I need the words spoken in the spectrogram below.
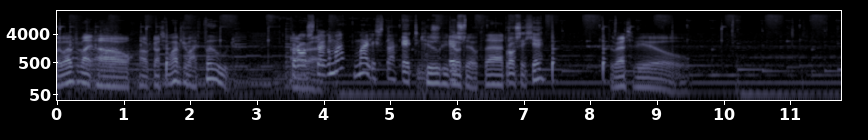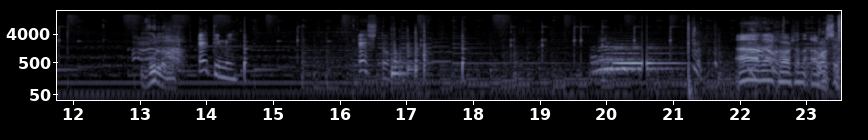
Wait, what happened to my... Oh, I was gonna say, what happened to my food? Alright, Πρόσταγμα. Μάλιστα. two if you go Έστω. to that. Πρόσεχε. The rest of you... Βούλομαι. Έτοιμοι. Έστω. And then of course on the upper side.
